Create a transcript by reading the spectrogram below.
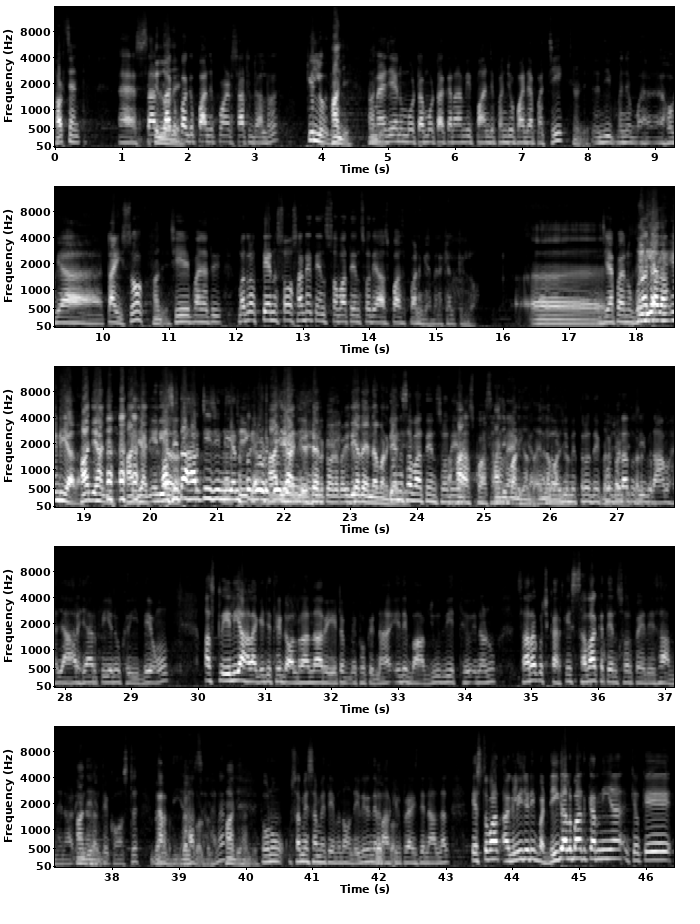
60 ਸੈਂਟ ਅਹ, ਸਾ- ਲਗਭਗ 5.60 ਡਾਲਰ ਕਿਲੋ ਦੀ। ਹਾਂਜੀ ਮੈਂ ਜੇ ਇਹਨੂੰ ਮੋਟਾ ਮੋਟਾ ਕਰਾਂ ਵੀ 5 5 5 25 ਹਾਂਜੀ। ਜੀ ਪੰਜ ਹੋ ਗਿਆ 250 ਹਾਂਜੀ। 6 5 ਮਤਲਬ 300 350 ਵਾ 300 ਦੇ ਆਸ-ਪਾਸ ਬਣ ਗਿਆ ਮੇਰੇ ਖਿਆਲ ਕਿਲੋ। ਜੇ ਆਪਾਂ ਇਹਨੂੰ ਗੁਣਾ ਇੰਡੀਆ ਦਾ ਕਰੀਏ ਇੰਡੀਆ ਦਾ ਹਾਂਜੀ ਹਾਂਜੀ ਹਾਂਜੀ ਹਾਂਜੀ ਇੰਡੀਆ ਅਸੀਂ ਤਾਂ ਹਰ ਚੀਜ਼ ਠੀਕ ਹੈ, ਜੋੜ ਕੇ ਹਾਂਜੀ, ਹਾਂਜੀ, ਕਹਿੰਦੇ ਹਾਂ। ਬਿਲਕੁਲ, ਬਿਲਕੁਲ, ਇੰਡੀਆ ਦਾ ਇੰਨਾ ਬਣ ਗਿਆ ਤਿੰਨ ਜੀ। ਸਵਾ 300 ਦੇ ਹਾਂ, ਆਸ-ਪਾਸ ਹਾਂਜੀ, ਬਣ ਜਾਂਦਾ। ਇੰਨਾ ਬਣ ਜੀ ਜਾਂਦਾ। ਮਿੱਤਰੋ ਦੇਖੋ ਬਿਲਕੁਲ ਜਿਹੜਾ ਜੀ, ਤੁਸੀਂ ਬਦਾਮ ਹਜ਼ਾਰ ਹਜ਼ਾਰ ਰੁਪਏ ਨੂੰ ਖਰੀਦਦੇ ਹੋ ਆਸਟ੍ਰੇਲੀਆ ਹਾਲਾਂਕਿ ਜਿੱਥੇ ਡਾਲਰਾਂ ਦਾ ਰੇਟ ਦੇਖੋ ਕਿੰਨਾ ਇਹਦੇ ਬਾਵਜੂਦ ਵੀ ਇੱਥੇ ਇਹਨਾਂ ਨੂੰ ਸਾਰਾ ਕੁਝ ਕਰਕੇ ਸਵਾ ਕੁ 300 ਰੁਪਏ ਦੇ ਹਿਸਾਬ ਦੇ ਨਾਲ ਇਹਨਾਂ ਨੇ ਇੱਥੇ ਕਾਸਟ ਕਰਦੀ ਹੈ ਹਰ ਸਾਲ ਹੈ ਨਾ ਹਾਂਜੀ ਹਾਂਜੀ। ਤਾਂ ਉਹਨੂੰ ਸਮੇਂ-ਸਮੇਂ ਤੇ ਵਧਾਉਂਦੇ ਵੀ ਰਹਿੰਦੇ ਮਾਰਕੀਟ ਪ੍ਰਾਈਸ ਦੇ ਨਾਲ ਨਾਲ ਇਸ ਤੋਂ ਬਾਅਦ ਅਗਲੀ ਜਿਹੜੀ ਵੱਡੀ ਗੱਲਬਾਤ ਕਰਨੀ ਆ ਕਿਉਂਕਿ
